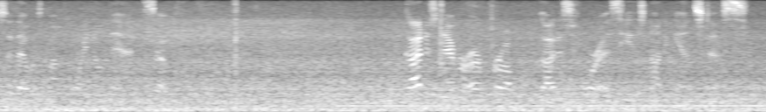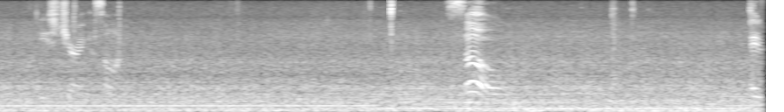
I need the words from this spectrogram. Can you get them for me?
So that was my point on that. So God is never our problem. God is for us. He is not against us. He's cheering us on. So, I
